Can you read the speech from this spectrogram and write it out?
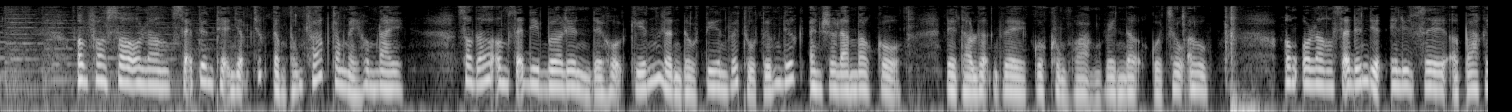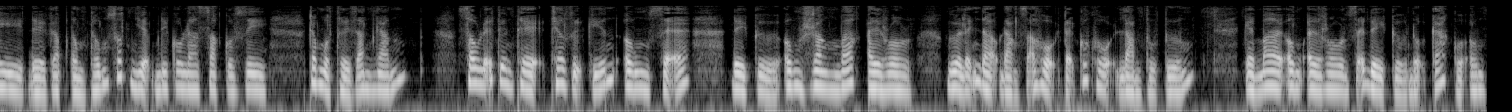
Ông François Hollande sẽ tuyên thệ nhậm chức Tổng thống Pháp trong ngày hôm nay. Sau đó, ông sẽ đi Berlin để hội kiến lần đầu tiên với Thủ tướng Đức Angela Merkel để thảo luận về cuộc khủng hoảng về nợ của châu Âu. Ông Hollande sẽ đến Điện Élysée ở Paris để gặp Tổng thống xuất nhiệm Nicolas Sarkozy trong một thời gian ngắn. Sau lễ tuyên thệ, theo dự kiến, ông sẽ đề cử ông Jean-Marc Ayrault, người lãnh đạo Đảng Xã hội tại Quốc hội làm Thủ tướng. Ngày mai, ông Ayrault sẽ đề cử nội các của ông.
